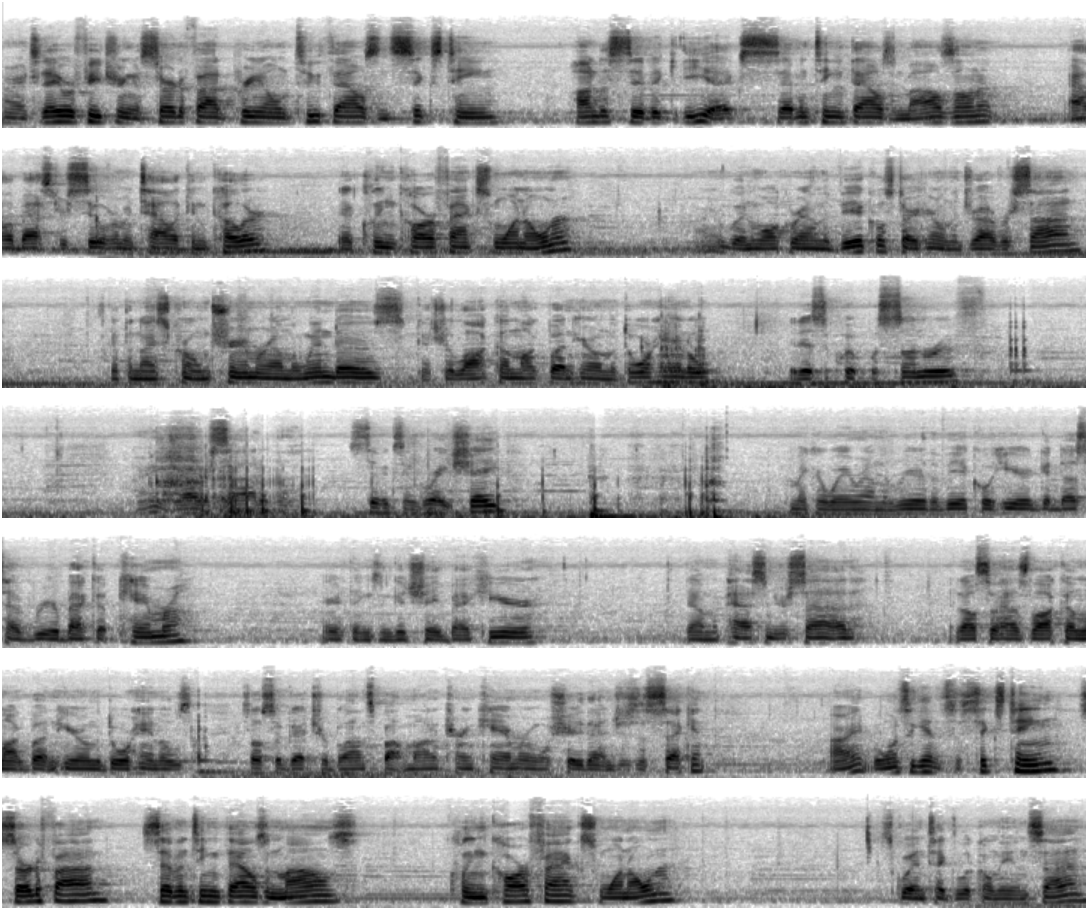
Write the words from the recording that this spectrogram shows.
All right, today we're featuring a certified pre-owned 2016 Honda Civic EX, 17,000 miles on it, alabaster silver metallic in color, a clean Carfax one owner. All right, we'll go ahead and walk around the vehicle. Start here on the driver's side. It's got the nice chrome trim around the windows. Got your lock unlock button here on the door handle. It is equipped with sunroof. All right, driver's side of the Civic's in great shape. Make our way around the rear of the vehicle here. It does have rear backup camera. Everything's in good shape back here. Down the passenger side. It also has lock unlock button here on the door handles. It's also got your blind spot monitoring camera and we'll show you that in just a second. Alright, but once again it's a 16 certified, 17,000 miles, clean Carfax, one owner. Let's go ahead and take a look on the inside.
